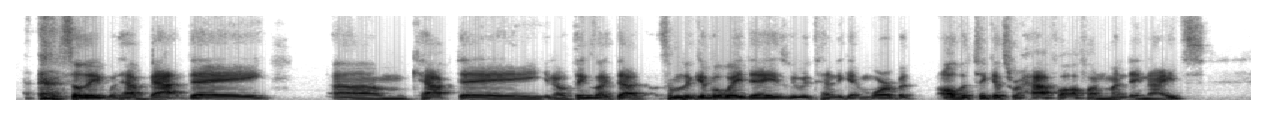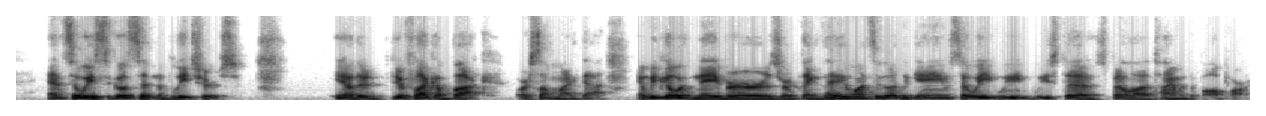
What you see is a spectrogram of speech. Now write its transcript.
so they would have bat day, um, cap day, you know, things like that. Some of the giveaway days we would tend to get more, but all the tickets were half off on Monday nights. And so we used to go sit in the bleachers. You know, they're, they're for like a buck or something like that. And we'd go with neighbors or things. Hey, who wants to go to the game? So we we, we used to spend a lot of time at the ballpark.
